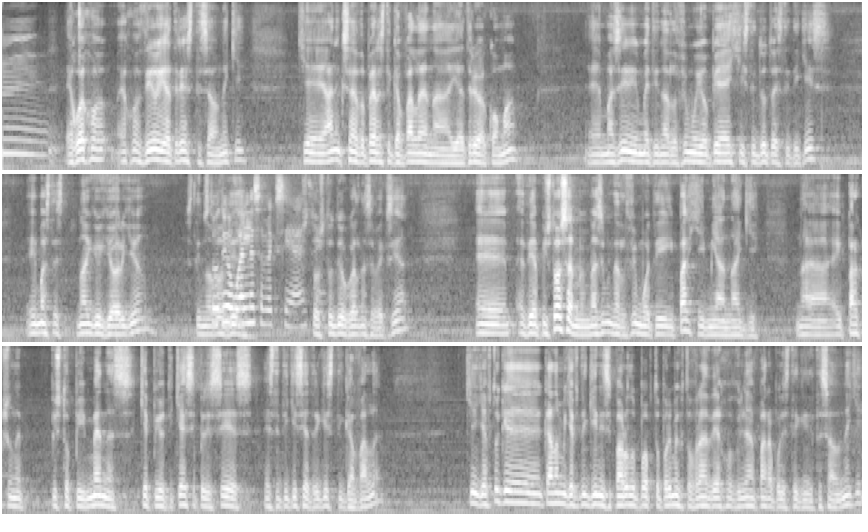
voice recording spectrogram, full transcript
Εγώ έχω, έχω δύο ιατρίες στη Θεσσαλονίκη και άνοιξα εδώ πέρα στην Καβάλα ένα ιατρείο ακόμα ε, μαζί με την αδελφή μου η οποία έχει Ινστιτούτο Αισθητικής. Είμαστε στον Άγιο Γεώργιο, στην στο οδό Studio Δι- Wellness Ευεξία, έτσι. στο στούντιο Wellness Ευεξία. Ε, διαπιστώσαμε μαζί με την αδελφή μου ότι υπάρχει μια ανάγκη να υπάρξουν πιστοποιημένες και ποιοτικές υπηρεσίες αισθητικής ιατρικής στην Καβάλα και γι' αυτό και κάναμε και αυτή την κίνηση παρόλο που από το πρωί μέχρι το βράδυ έχω δουλειά πάρα πολύ στη Θεσσαλονίκη.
